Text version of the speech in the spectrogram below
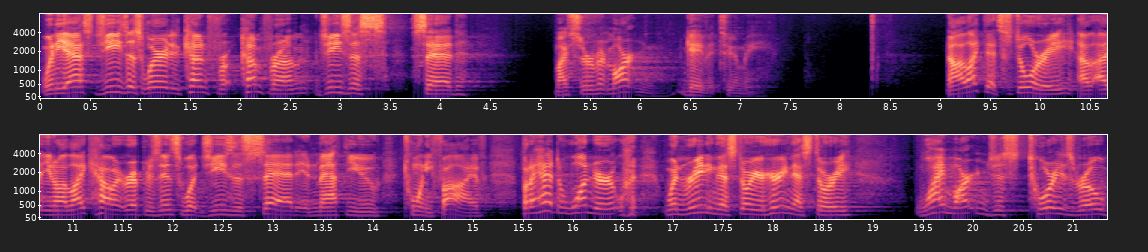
When he asked Jesus where it had come from, Jesus said, My servant Martin gave it to me. Now, I like that story. I, you know, I like how it represents what Jesus said in Matthew 25. But I had to wonder when reading that story or hearing that story, why Martin just tore his robe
